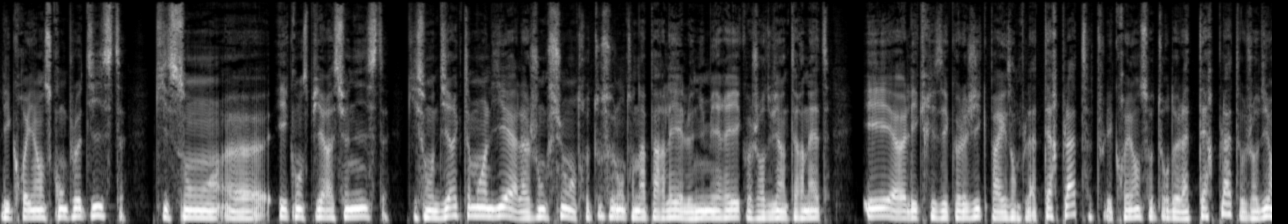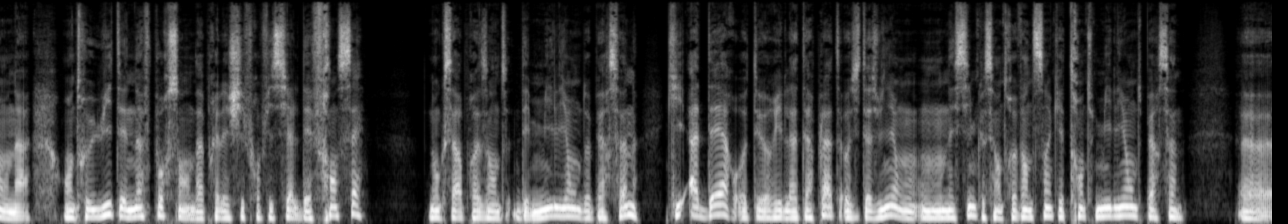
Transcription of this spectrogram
les croyances complotistes qui sont euh, et conspirationnistes, qui sont directement liées à la jonction entre tout ce dont on a parlé, le numérique, aujourd'hui Internet, et euh, les crises écologiques, par exemple la Terre plate, toutes les croyances autour de la Terre plate. Aujourd'hui, on a entre 8 et 9 d'après les chiffres officiels des Français donc ça représente des millions de personnes qui adhèrent aux théories de la Terre plate. Aux États-Unis, on, on, estime que c'est entre 25 et 30 millions de personnes. Euh,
